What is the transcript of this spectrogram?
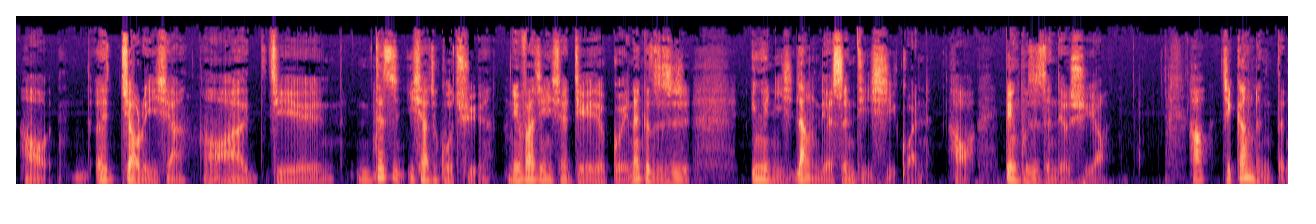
好，呃，叫了一下，好啊，解，但是一下就过去了。你会发现一下解就鬼，那个只是因为你让你的身体习惯，好，并不是真的有需要。好，这刚冷灯，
